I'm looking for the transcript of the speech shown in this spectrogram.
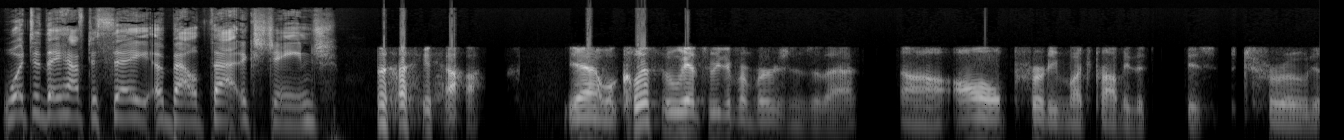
What did they have to say about that exchange? yeah, yeah. Well, Kliff, we had three different versions of that. Uh, all pretty much probably the, is true to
